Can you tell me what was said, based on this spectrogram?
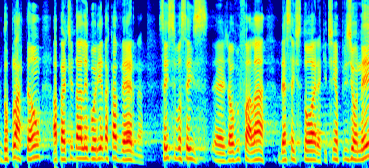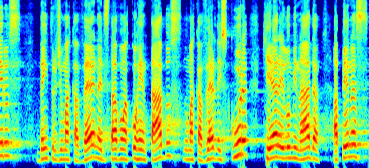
do Platão a partir da alegoria da caverna. Não sei se vocês é, já ouviram falar dessa história que tinha prisioneiros dentro de uma caverna, eles estavam acorrentados numa caverna escura que era iluminada apenas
